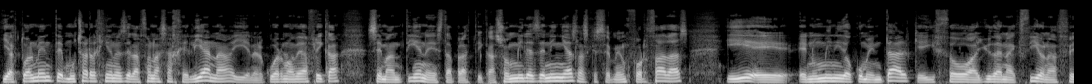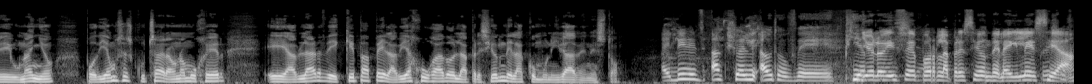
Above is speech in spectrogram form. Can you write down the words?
Y actualmente en muchas regiones de la zona saheliana y en el cuerno de África se mantiene esta práctica. Son miles de niñas las que se ven forzadas y eh, en un mini documental que hizo Ayuda en Acción hace un año podíamos escuchar a una mujer eh, hablar de qué papel había jugado la presión de la comunidad en esto. Yo lo hice por la presión de la iglesia,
